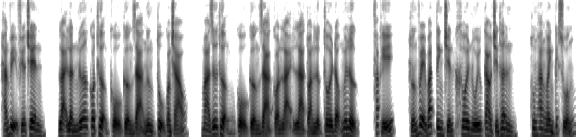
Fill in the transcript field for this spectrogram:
hắn vị phía trên, lại lần nữa có thượng cổ cường giả ngưng tụ quang cháo, mà dư thượng cổ cường giả còn lại là toàn lực thôi động nguyên lực, pháp khí, hướng về bắt tinh chiến khôi núi cao chiến thân, hung hăng oanh kích xuống.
